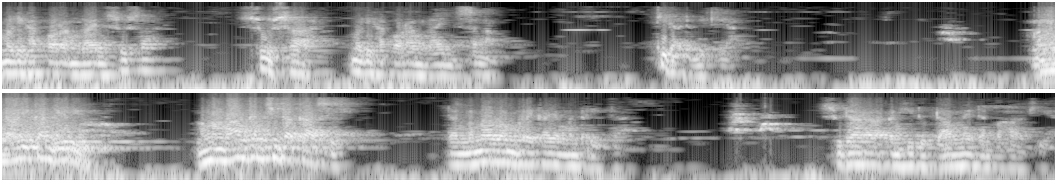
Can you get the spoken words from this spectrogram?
melihat orang lain susah. Susah melihat orang lain senang. Tidak demikian. Mengendalikan diri, mengembangkan cinta kasih, dan menolong mereka yang menderita saudara akan hidup damai dan bahagia.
